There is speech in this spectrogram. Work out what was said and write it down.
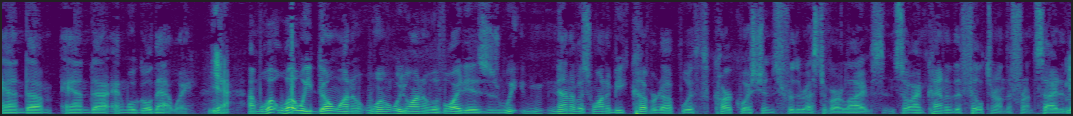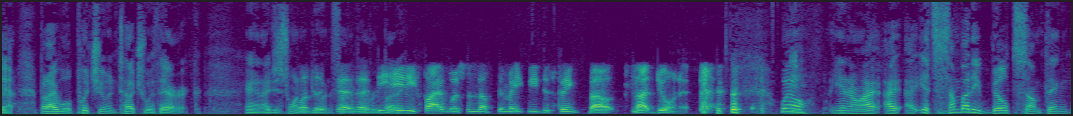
and um, and uh, and we'll go that way. Yeah. Um, what what we don't want to what we want to avoid is, is we none of us want to be covered up with car questions for the rest of our lives, and so I'm kind of the filter on the front side of Yeah. that. But I will put you in touch with Eric, and I just want Well, to do it in the, front the, of everybody. the 85 was enough to make me to think about not doing it. Well, you know, I, I, I it's somebody built something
